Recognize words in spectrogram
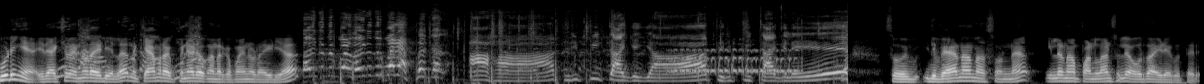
பிடிங்க. இது ஆக்சுவலாக என்னோட ஐடியா இல்லை. அந்த கேமரா பின்னாடி உட்காந்துருக்க பையனோட ஐடியா ஆஹா திருப்பிட்டாங்கய்யா. திருப்பிட்டாங்களே. ஸோ இது வேணாம்னு நான் சொன்னேன். இல்லை நான் பண்ணலான்னு சொல்லி அவர் தான் ஐடியா கொடுத்தாரு.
